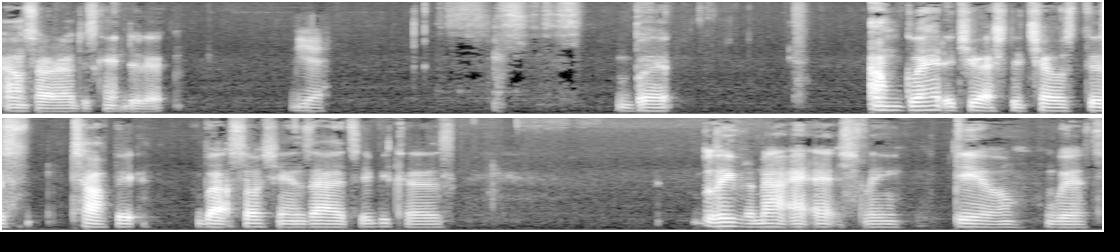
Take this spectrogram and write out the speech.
I'm sorry, I just can't do that." Yeah. But I'm glad that you actually chose this topic about social anxiety because, believe it or not, I actually deal with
